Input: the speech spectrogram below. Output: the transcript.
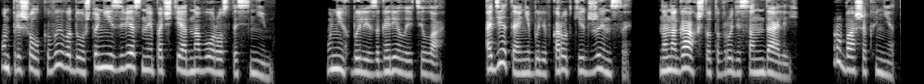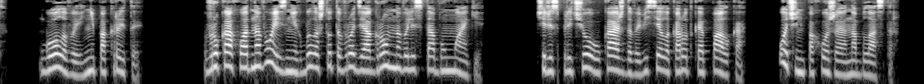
он пришел к выводу, что неизвестные почти одного роста с ним. У них были загорелые тела. Одеты они были в короткие джинсы, на ногах что-то вроде сандалий. Рубашек нет. Головы не покрыты. В руках у одного из них было что-то вроде огромного листа бумаги. Через плечо у каждого висела короткая палка, очень похожая на бластер.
